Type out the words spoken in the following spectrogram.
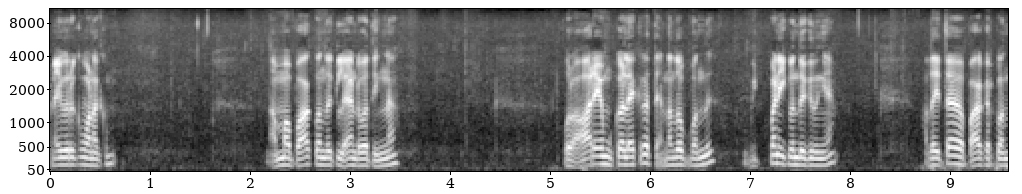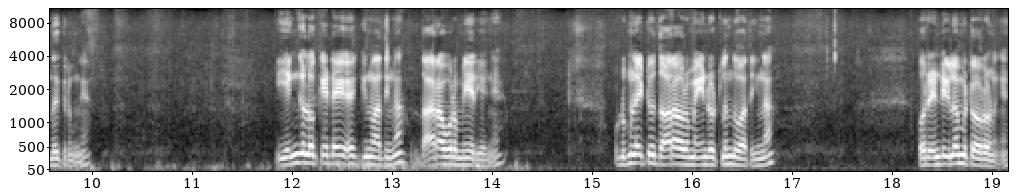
அனைவருக்கும் வணக்கம். நம்ம பார்க்க வந்திருக்க லேண்ட் பார்த்திங்கன்னா ஒரு ஆறே முக்கால் ஏக்கரை தென்னந்தோப்பு வந்து விற்பனைக்கு வந்துருக்குதுங்க. அதைத்தான் பார்க்குறக்கு வந்துருக்குறோங்க. எங்கே லொக்கேட் ஆகிருக்குன்னு பார்த்தீங்கன்னா தாராபுரம் ஏரியாங்க. உடுமலை டு தாராபுரம் மெயின் ரோட்லேருந்து பார்த்திங்கன்னா ஒரு ரெண்டு கிலோமீட்டர் வரணுங்க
